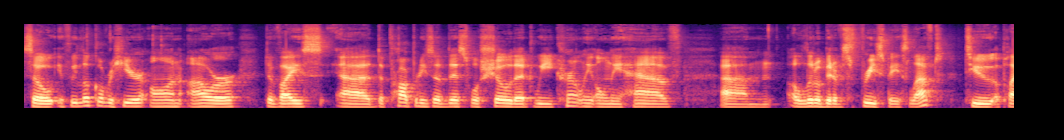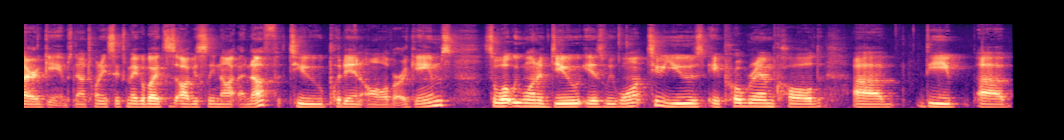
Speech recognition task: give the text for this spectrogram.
So if we look over here on our device, uh, the properties of this will show that we currently only have um, a little bit of free space left to apply our games. Now 26 megabytes is obviously not enough to put in all of our games. So what we want to do is we want to use a program called uh, the uh,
